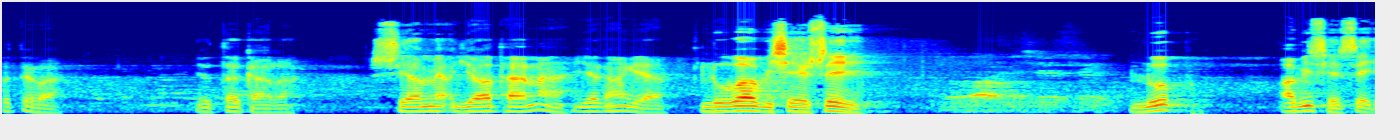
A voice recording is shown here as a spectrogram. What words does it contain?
प्रत्यय हुआ युक्त काल श्य में य था ना? यह कहाँ गया? लुव विशेषे लुप अविशेषे।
